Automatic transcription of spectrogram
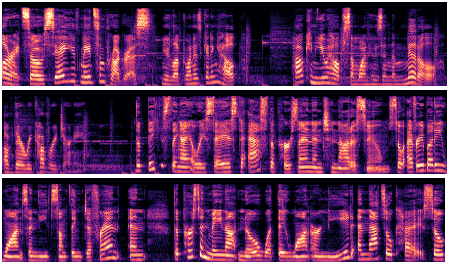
All right, so say you've made some progress, your loved one is getting help. How can you help someone who's in the middle of their recovery journey? The biggest thing I always say is to ask the person and to not assume. So, everybody wants and needs something different, and the person may not know what they want or need, and that's okay. So,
